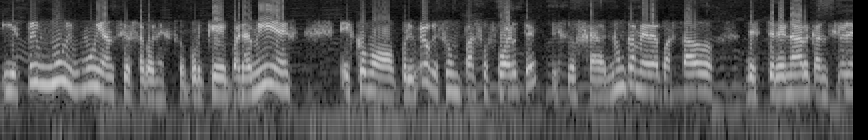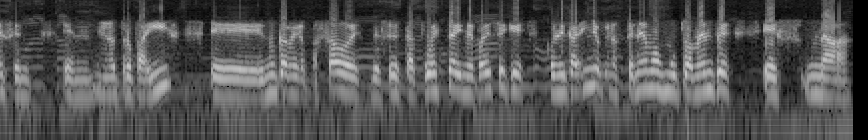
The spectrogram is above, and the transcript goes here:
Y estoy muy, muy ansiosa con eso, porque para mí es, es como, primero que es un paso fuerte, eso, o sea, nunca me había pasado de estrenar canciones en, en, otro país, eh, nunca me había pasado de, de hacer esta apuesta y me parece que con el cariño que nos tenemos mutuamente es una,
